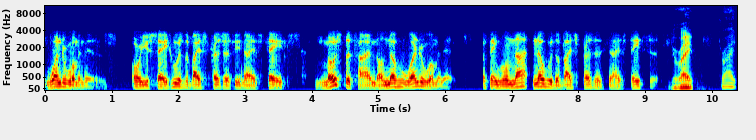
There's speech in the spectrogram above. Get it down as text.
Wonder Woman is, or you say, who is the vice president of the United States, most of the time they'll know who Wonder Woman is, but they will not know who the vice president of the United States is You're right. Right.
